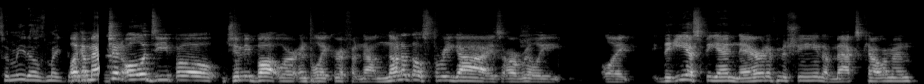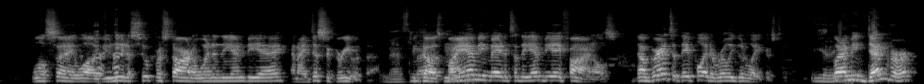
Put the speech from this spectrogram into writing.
to me those make the Like most imagine Oladipo, Jimmy Butler, and Blake Griffin. Now none of those three guys are really like the ESPN narrative machine of Max Kellerman will say, "Well, you need a superstar to win in the NBA," and I disagree with that That's because. Miami made it to the NBA Finals. Now, granted, they played a really good Lakers team, Yeah, but I mean Denver.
